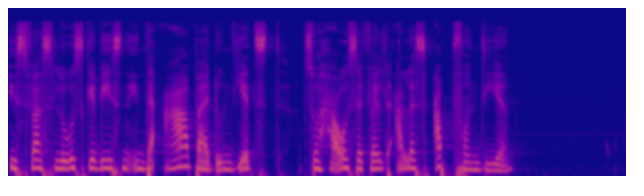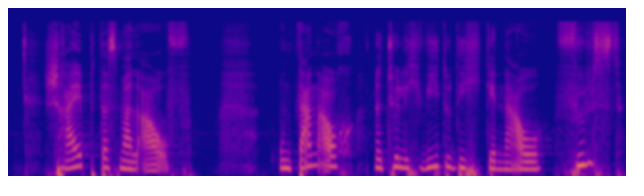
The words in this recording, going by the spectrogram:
Ist was los gewesen in der Arbeit und jetzt zu Hause fällt alles ab von dir? Schreib das mal auf. Und dann auch natürlich, wie du dich genau fühlst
